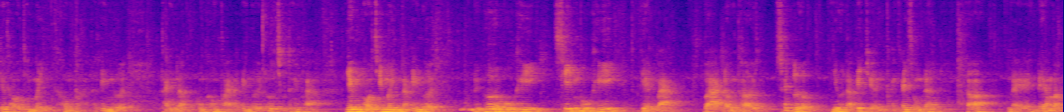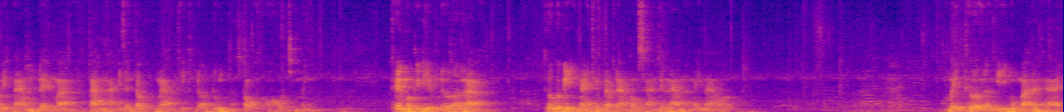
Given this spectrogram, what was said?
chứ Hồ Chí Minh không phải là cái người thành lập, cũng không phải là cái người đưa chủ thuyết vào nhưng Hồ Chí Minh là cái người đưa vũ khí, xin vũ khí, tiền bạc và đồng thời sách lược như là cái chuyện thành cách dùng đất đó, để đem vào Việt Nam để mà tàn hại dân tộc Việt Nam thì cái đó đúng là tội của Hồ Chí Minh. Thêm một cái điểm nữa là, thưa quý vị, ngày thành lập Đảng Cộng sản Việt Nam là ngày nào? Mình thường là nghĩ mùng 3 tháng 2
